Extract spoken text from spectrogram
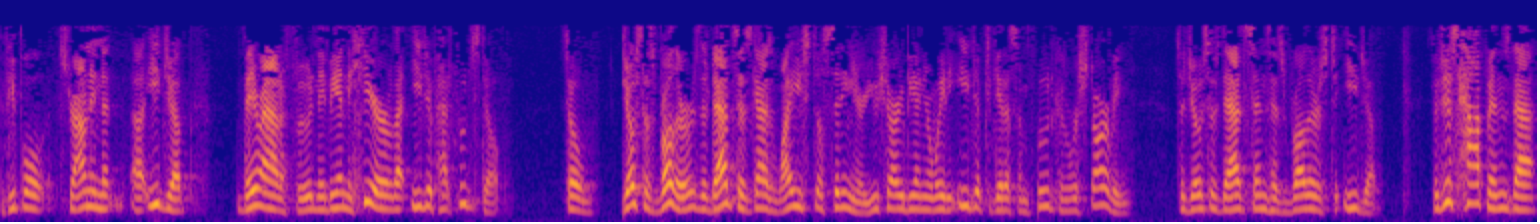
the people surrounding that, uh, Egypt, they ran out of food, and they began to hear that Egypt had food still. So Joseph's brothers, their dad says, "Guys, why are you still sitting here? You should already be on your way to Egypt to get us some food because we're starving." So Joseph's dad sends his brothers to Egypt. So it just happens that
